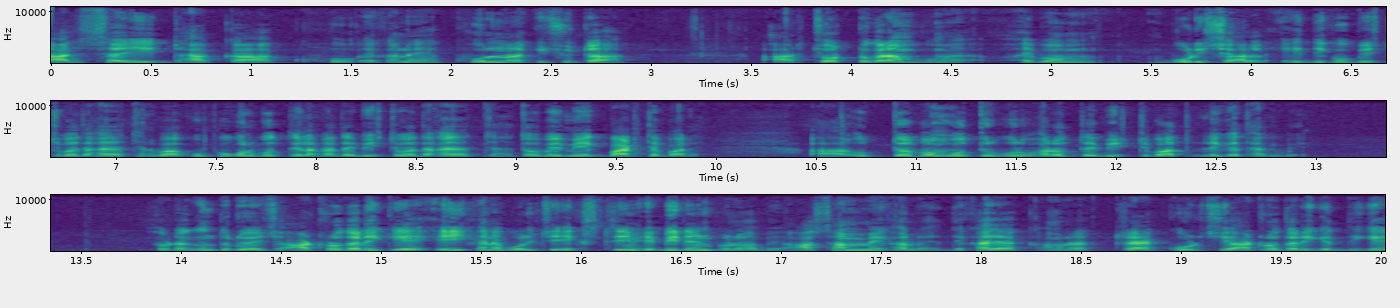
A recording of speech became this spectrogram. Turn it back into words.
রাজশাহী, ঢাকা এখানে খুলনার কিছুটা, আর চট্টগ্রাম এবং বরিশাল এই দিকেও বৃষ্টিপাত দেখা যাচ্ছে না, বা উপকূলবর্তী এলাকাতে বৃষ্টিপাত দেখা যাচ্ছে না। তবে মেঘ বাড়তে পারে, আর উত্তরবঙ্গ, উত্তর পূর্ব ভারতে বৃষ্টিপাত লেগে থাকবে। ওটা কিন্তু রয়েছে। আঠেরো তারিখে এইখানে বলছে এক্সট্রিম হেভি রেনফল হবে। আসাম মেঘালয়। দেখা যাক, আমরা ট্র্যাক করছি আঠেরো তারিখের দিকে।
